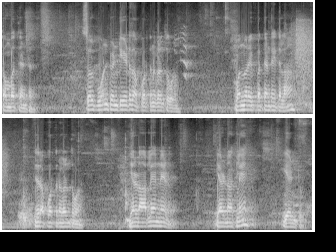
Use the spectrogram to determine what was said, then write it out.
ತೊಂಬತ್ತೆಂಟು. ಸ್ವಲ್ಪ ಒನ್ ಟ್ವೆಂಟಿ ಏಟದ ಅಪವರ್ತನಗಳನ್ನು ತೊಗೊಳ್ಳೋಣ. ಒಂದೂರ ಇಪ್ಪತ್ತೆಂಟು ಐತಲ್ಲ? ಇದರ ಅಪವರ್ತನಗಳನ್ನು ತೊಗೊಳ್ಳೋಣ. ಎರಡು ಆರ್ಲೆ ಹನ್ನೆರಡು. ಎರಡು ನಾಲ್ಕಲೆ ಎಂಟು.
